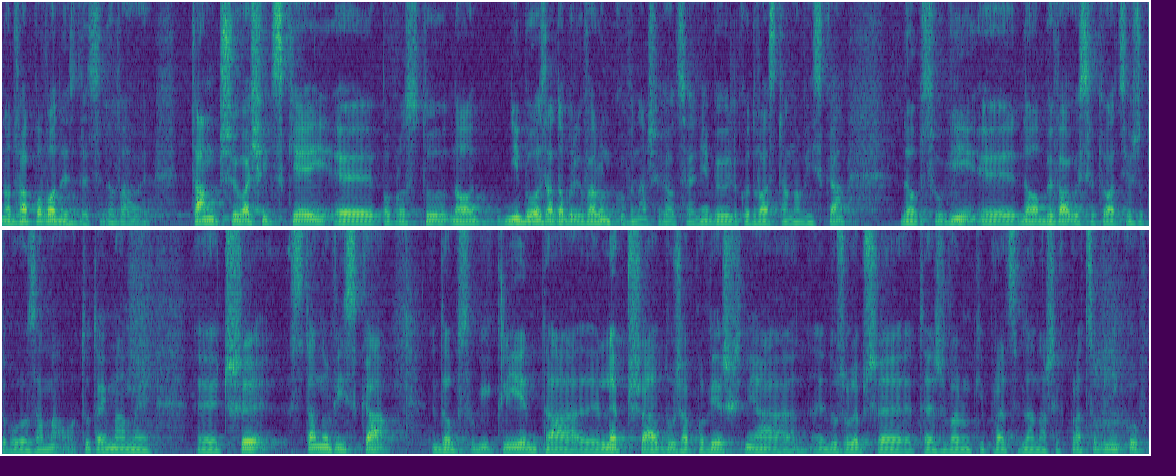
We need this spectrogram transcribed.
No dwa powody zdecydowały. Tam przy Łasickiej e, po prostu no, nie było za dobrych warunków w naszej ocenie. Były tylko dwa stanowiska do obsługi. No, bywały sytuacje, że to było za mało. Tutaj mamy trzy stanowiska do obsługi klienta, lepsza, duża powierzchnia, dużo lepsze też warunki pracy dla naszych pracowników.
